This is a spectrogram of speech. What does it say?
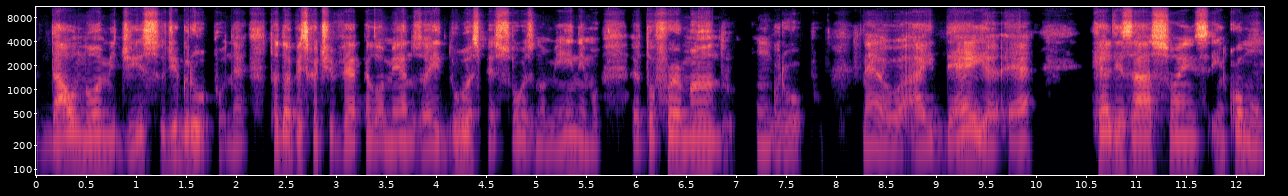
dá o nome disso de grupo, né? Toda vez que eu tiver pelo menos aí duas pessoas no mínimo, eu estou formando um grupo, né? A ideia é realizar ações em comum.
